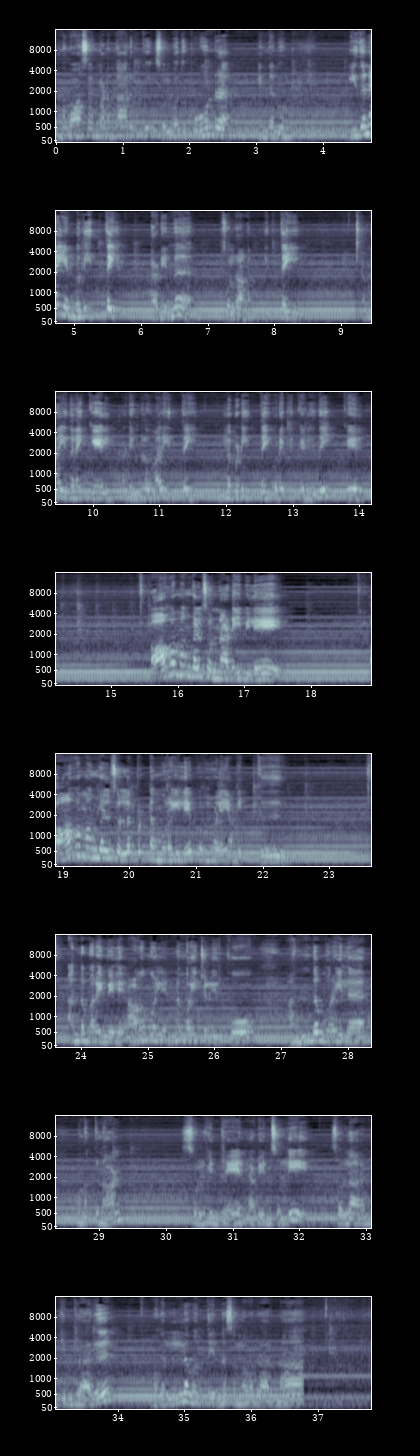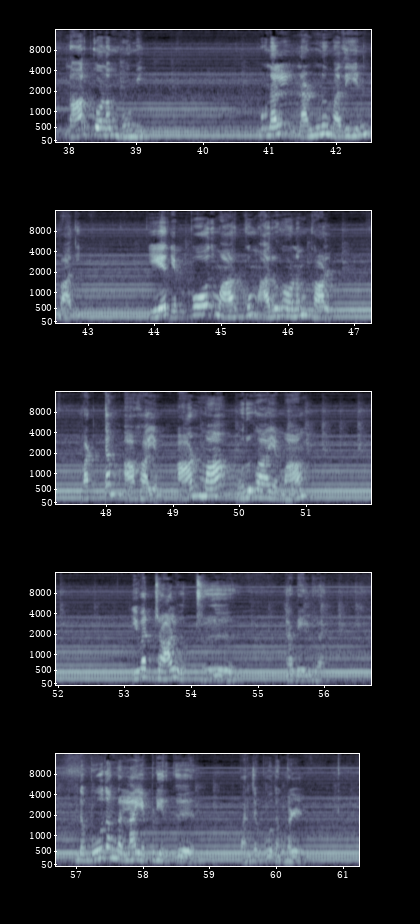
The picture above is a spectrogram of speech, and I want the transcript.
வனவாசம் கடந்தாருக்கு சொல்வது போன்ற இந்த நூல். இதனை என்பது இத்தை அப்படின்னு சொல்கிறாங்க இத்தை அப்படின்னா இதனை கேள் அப்படின்றது மாதிரி இத்தை. உள்ளபடி இத்தை உரைக்க கேள் இதை கேள். ஆகமங்கள் சொன்ன அடைவிலே ஆகமங்கள் சொல்லப்பட்ட முறையிலே பொருள்களை அமைத்து அந்த முறை மேலே ஆகமங்கள் என்ன முறை சொல்லியிருக்கோ அந்த முறையில் உனக்கு நான் சொல்கின்றேன் அப்படின்னு சொல்லி சொல்ல ஆரம்பிக்கின்றாரு. முதல்ல வந்து என்ன சொல்ல வர்றாருன்னா நாற்கோணம் பூமி புனல் நன்னு மதியின் பாதி ஏர் எப்போதும் ஆர்க்கும் அருகோணம் கால் வட்டம் ஆகாயம் ஆன்மா உருகாயமாம் இவற்றால் உற்று அப்படின்ற இந்த பூதங்கள்லாம் எப்படி இருக்கு? பஞ்சபூதங்கள்.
